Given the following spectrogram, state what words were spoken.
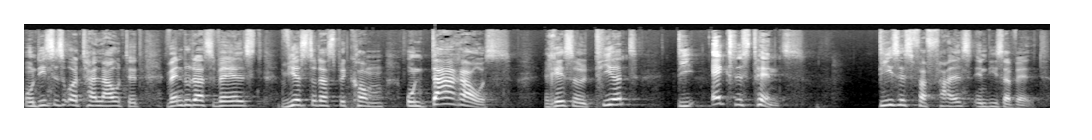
Und dieses Urteil lautet, wenn du das wählst, wirst du das bekommen. Und daraus resultiert die Existenz dieses Verfalls in dieser Welt.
